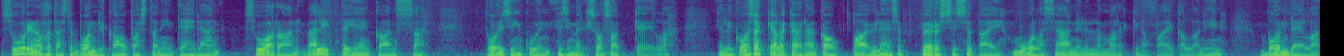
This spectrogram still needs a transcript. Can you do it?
suurin osa tästä bondikaupasta niin tehdään suoraan välittäjien kanssa – toisin kuin esimerkiksi osakkeilla. Eli kun osakkeilla käydään kauppaa yleensä pörssissä tai muulla säännellyllä markkinapaikalla, niin bondeilla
